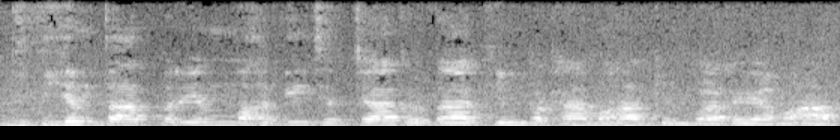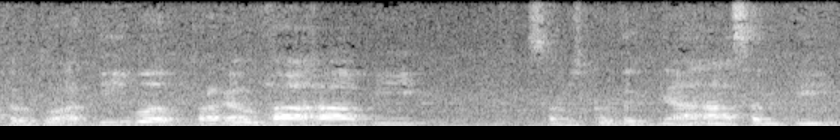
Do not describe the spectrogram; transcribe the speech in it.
द्वितीयं तात्पर्यं महती चर्चा कृता किं पठामः, किं पाठयामः, अत्र तु अतीव प्रगल्भाः अपि संस्कृतज्ञाः सन्ति।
